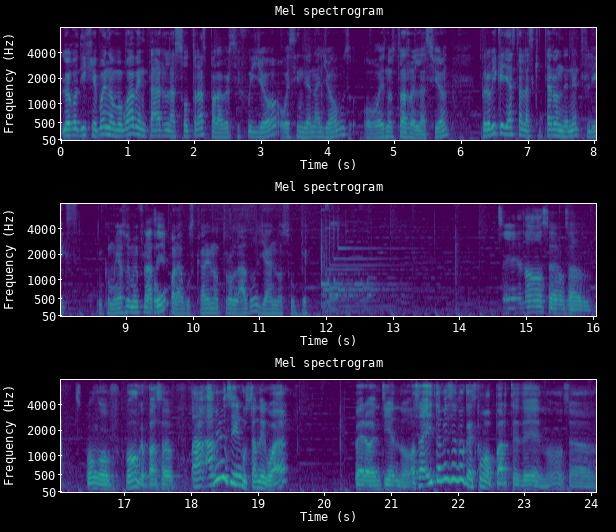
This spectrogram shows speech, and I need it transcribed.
luego dije, bueno, me voy a aventar las otras para ver si fui yo, o es Indiana Jones, o es nuestra relación. Pero vi que ya hasta las quitaron de Netflix. Y como ya soy muy flojo ¿Ah, para buscar en otro lado, ya no supe no sé, o sea, supongo, supongo que pasa. A, mí me siguen gustando igual, pero entiendo. O sea, y también siento que es como parte de, ¿no? O sea,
